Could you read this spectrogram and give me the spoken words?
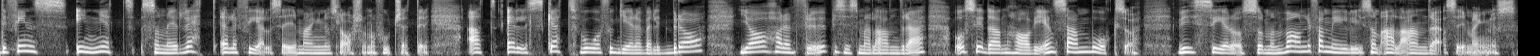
Det finns inget som är rätt eller fel, säger Magnus Larsson och fortsätter. Att älska två fungerar väldigt bra. Jag har en fru, precis som alla andra. Och sedan har vi en sambo också. Vi ser oss som en vanlig familj som alla andra, säger Magnus.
